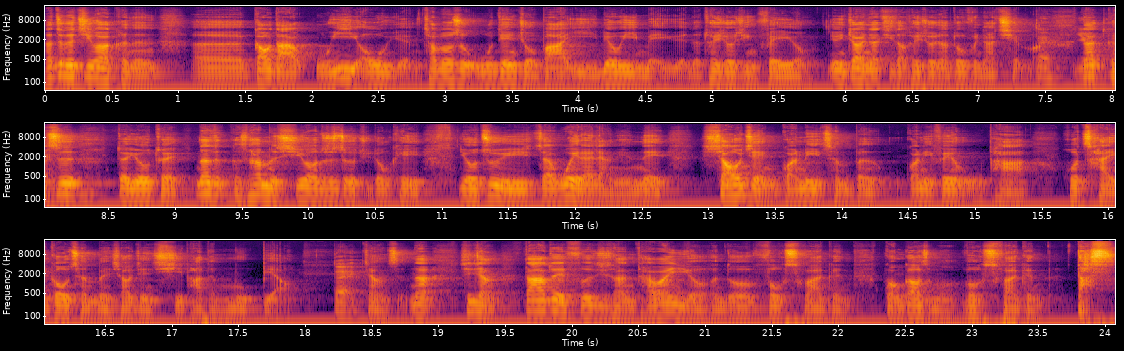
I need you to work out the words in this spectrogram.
那这个计划可能呃高达五亿欧元，差不多是五点九八亿六亿美元的退休金费用。因为你叫人家提早退休，你要多付人家钱嘛。那可是对优退，那可是他们希望就是这个举动可以有助于在未来两年内削减管理成本、管理费用五趴或采购成本削减七趴的目标。对，这样子。那先讲，大家对福斯集团，台湾也有很多 Volkswagen 广告，什么 Volkswagen Das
